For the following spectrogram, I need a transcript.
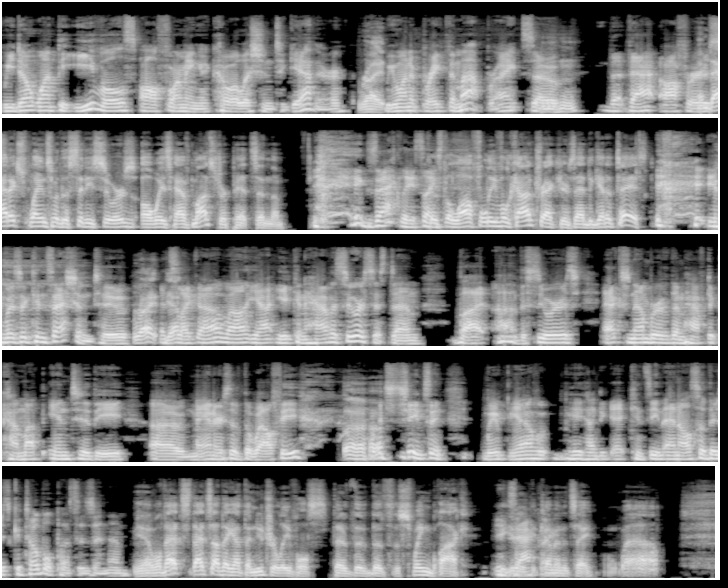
we don't want the evils all forming a coalition together. Right. We want to break them up, right? So mm-hmm. that that offers And that explains why the city sewers always have monster pits in them. exactly. It's like the lawful evil contractors had to get a taste. it was a concession to right. It's yeah. like, oh well, yeah, you can have a sewer system, but uh, the sewers, X number of them have to come up into the uh, manors of the wealthy. Uh-huh. Which seems we yeah we had to get concede and also there's catoblepuses in them. Yeah, well that's that's how they got the neutral evils, the the the, the swing block. Exactly. come in and say, well,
